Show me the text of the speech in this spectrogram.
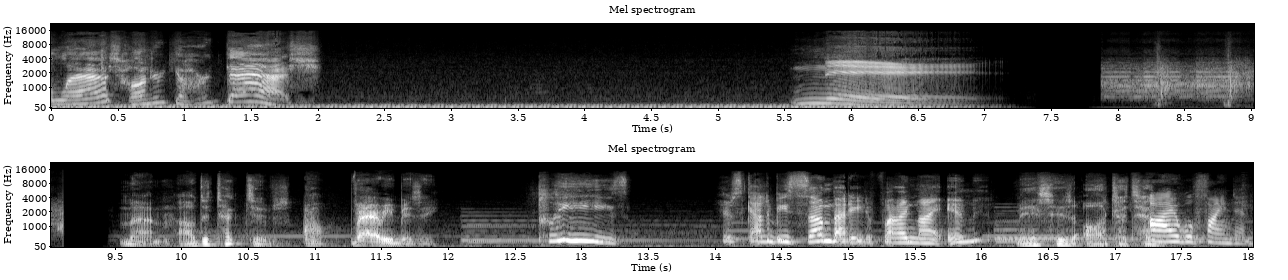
flash, 100 yard dash. Ma'am, our detectives are very busy. Please. There's got to be somebody to find my Emmett. Mrs. Otterton. I will find him.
